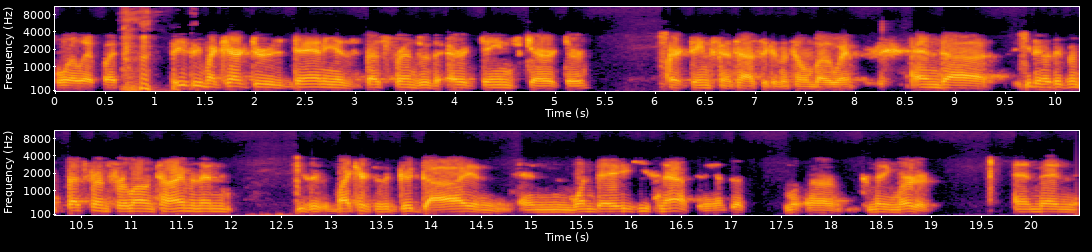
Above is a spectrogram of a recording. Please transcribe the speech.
spoil it, but basically, my character Danny is best friends with Eric Dane's character. Eric Dane's fantastic in the film, by the way, and uh, you know, they've been best friends for a long time, and then he's a, my character's a good guy, and and one day he snaps and he ends up uh, committing murder, and then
